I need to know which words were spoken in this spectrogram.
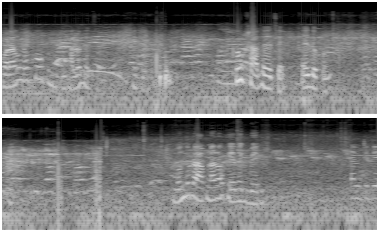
বড়াগুলো খুব ভালো হয়েছে খেতে। খুব স্বাদ হয়েছে এই দেখুন। বন্ধুরা আপনারাও খেয়ে দেখবেন। চ্যানেলটিকে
